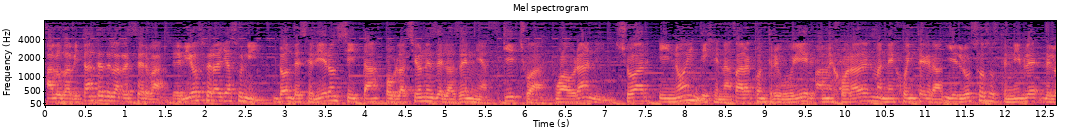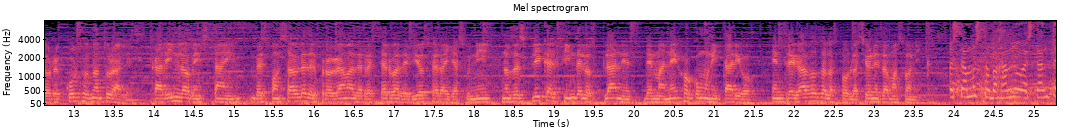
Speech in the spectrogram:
a los habitantes de la reserva de Biosfera Yasuní, donde se dieron cita poblaciones de las etnias Quichua, Guaurani, Shuar y no indígenas para contribuir a mejorar el manejo integral y el uso sostenible de los recursos naturales. Karin Lovenstein, responsable del programa de reserva de biosfera Yasuní, nos explica el fin de los planes de manejo comunitario entregados a las poblaciones amazónicas. Estamos trabajando bastante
